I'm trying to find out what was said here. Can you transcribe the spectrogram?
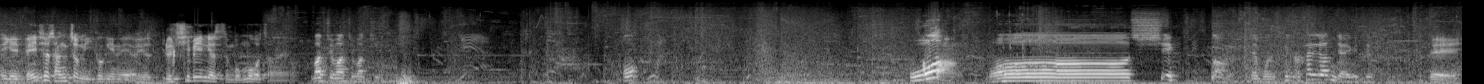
이게 네셔 장점이 이거긴 해요. 일치베인이었으면 못 먹었잖아요. 맞지, 맞지, 맞지. 어? 우와! 빵. 와, 씨. 나, 내가 뭔 생각하려 하는지 알겠지? 네.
